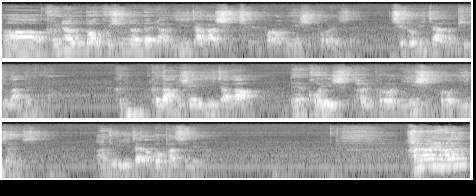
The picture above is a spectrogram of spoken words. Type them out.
89년도 90년대는요 이자가 17% 20%였어요. 지금 이자는 비교가 안 됩니다. 그, 그 당시에 이자가 예, 거의 18% 20% 이자였어요. 아주 이자가 높았습니다. 하나님은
